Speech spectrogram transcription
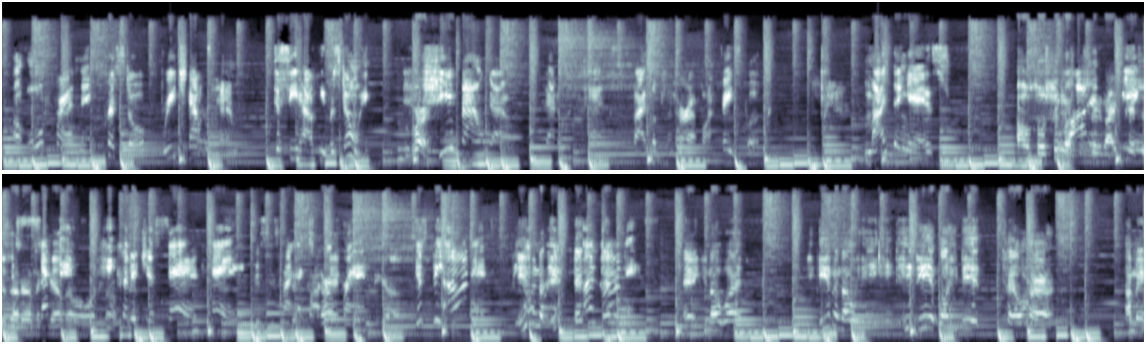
an old friend named Crystal reached out to him to see how he was doing. Right. She found out that it was an ex by looking her up on Facebook. My thing is, Oh, so she must have seen like are you being pictures of them together or He could have just said, "Hey, this is my ex girlfriend." Just be honest. Be Even though- and- and-. And you know what? Even though he, he he did well, he did tell her. I mean,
